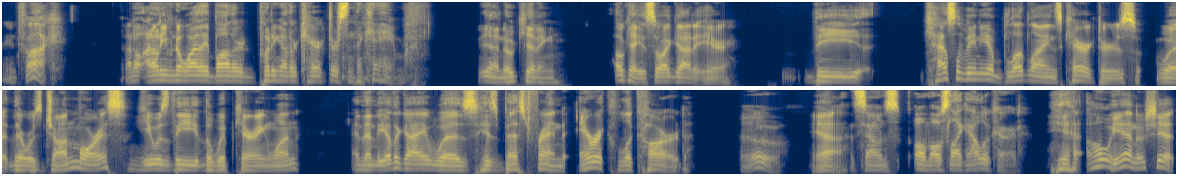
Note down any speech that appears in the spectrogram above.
I mean, fuck. I don't I don't even know why they bothered putting other characters in the game. yeah, no kidding. Okay, so I got it here. The Castlevania Bloodlines characters. What there was John Morris. He was the the whip carrying one, and then the other guy was his best friend Eric Lecarde. Oh. Yeah, That sounds almost like Alucard. Yeah. Oh yeah, no shit.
